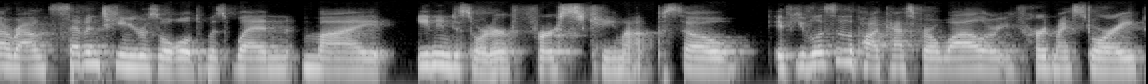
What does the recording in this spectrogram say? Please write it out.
around 17 years old was when my eating disorder first came up. So if you've listened to the podcast for a while or you've heard my story,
